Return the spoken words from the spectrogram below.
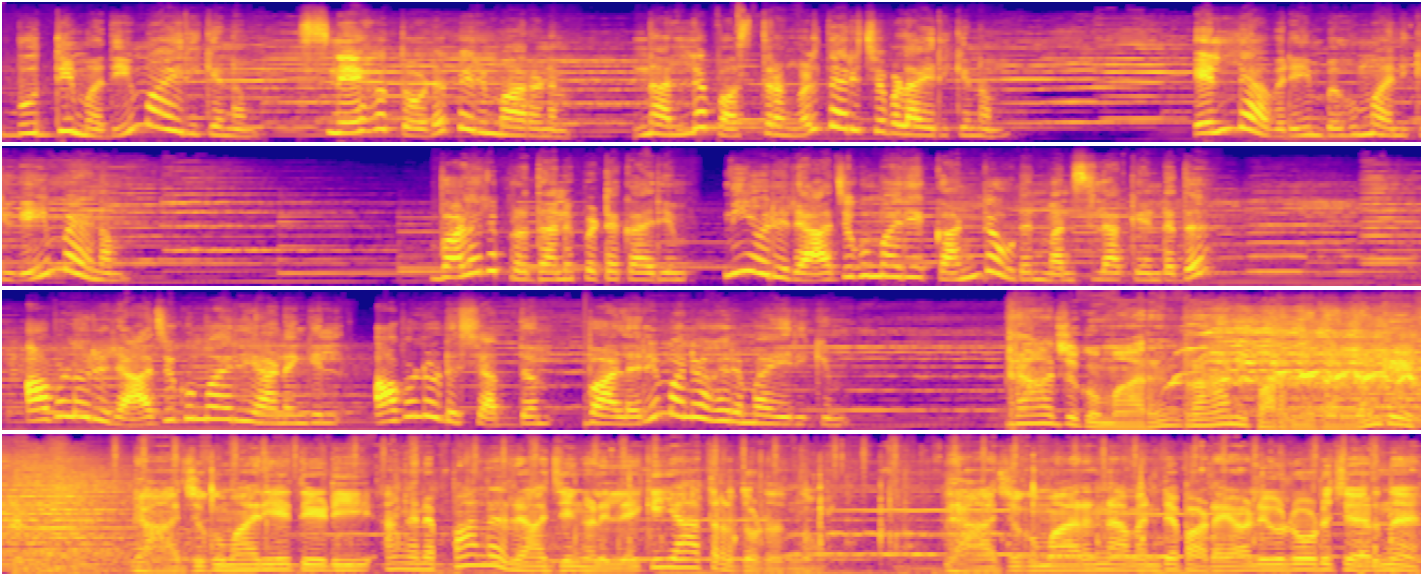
ബുദ്ധിമതിയുമായിരിക്കണം സ്നേഹത്തോടെ പെരുമാറണം നല്ല വസ്ത്രങ്ങൾ ധരിച്ചവളായിരിക്കണം. എല്ലാവരെയും ബഹുമാനിക്കുകയും വേണം. വളരെ പ്രധാനപ്പെട്ട കാര്യം നീ ഒരു രാജകുമാരിയെ കണ്ട ഉടൻ മനസ്സിലാക്കേണ്ടത് അവൾ ഒരു രാജകുമാരിയാണെങ്കിൽ അവളുടെ ശബ്ദം വളരെ മനോഹരമായിരിക്കും. രാജകുമാരൻ റാണി പറഞ്ഞതെല്ലാം കേട്ടു. രാജകുമാരിയെ തേടി അങ്ങനെ പല രാജ്യങ്ങളിലേക്ക് യാത്ര തുടർന്നു. രാജകുമാരൻ അവന്റെ പടയാളികളോട് ചേർന്ന്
